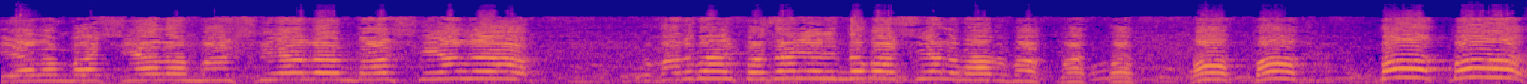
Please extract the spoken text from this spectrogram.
Başlayalım başlayalım başlayalım başlayalım. Yukarı var pazar yerinde başlayalım abi bak bak bak. Bak bak bak bak.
